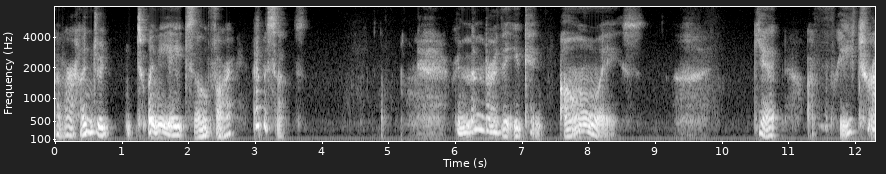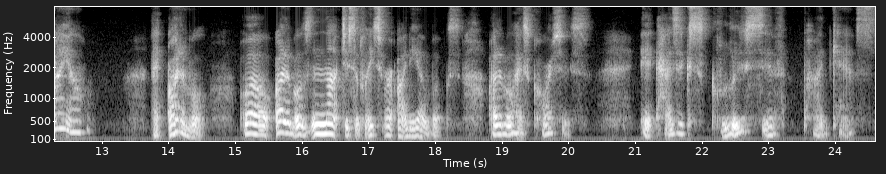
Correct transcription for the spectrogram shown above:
of our 128 so far episodes. remember that you can always get a free trial at Audible. Well, Audible is not just a place for audiobooks. Audible has courses. It has exclusive podcasts.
